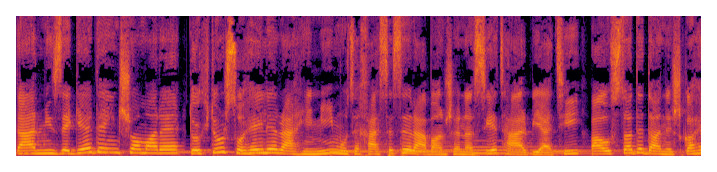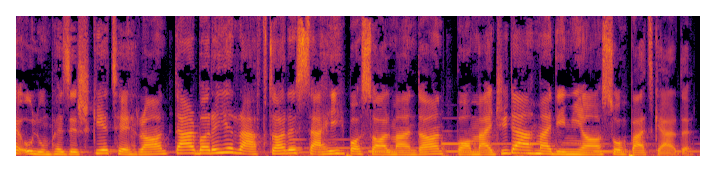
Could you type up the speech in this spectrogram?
در میزگرد این شماره دکتر سهیل رحیمی متخصص روانشناسی تربیتی و استاد دانشگاه علوم پزشکی تهران درباره رفتار صحیح با سالمندان با مجید احمدی نیا صحبت کرده.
